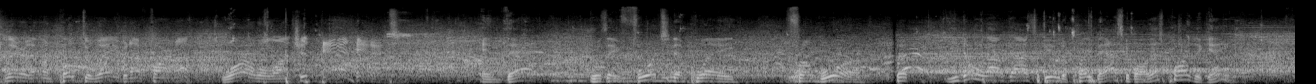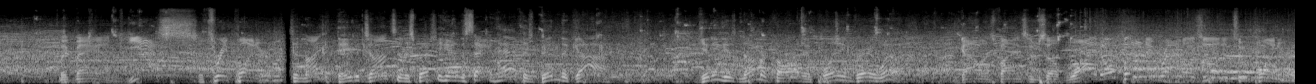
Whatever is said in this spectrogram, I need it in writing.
clear. That one poked away, but not far enough. Nwora will launch it and hit it. And that was a fortunate play from War, but you don't allow guys to be able to play basketball. That's part of the game. McMahon, yes, a three-pointer. Tonight, David Johnson, especially here in the second half, has been the guy getting his number called and playing very well. Gowans finds himself wide open and he rattles in a two-pointer.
